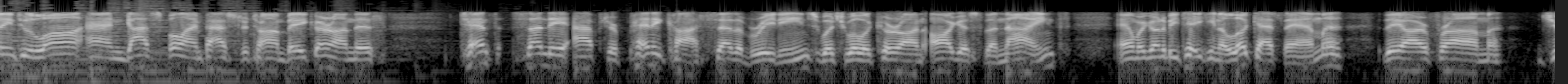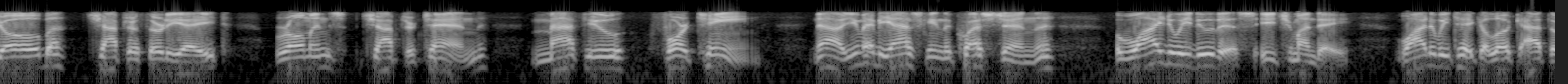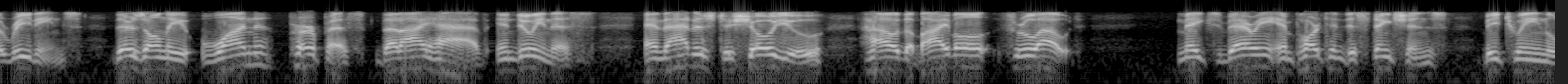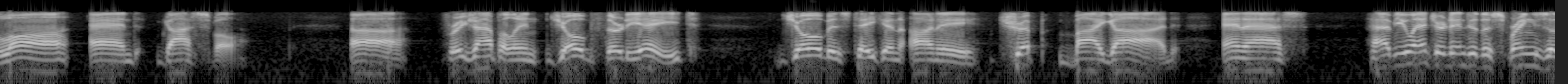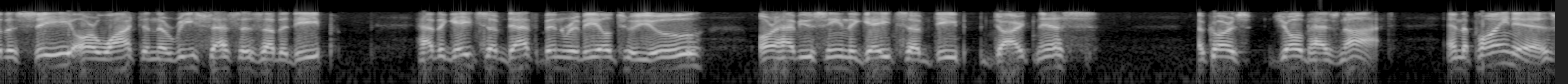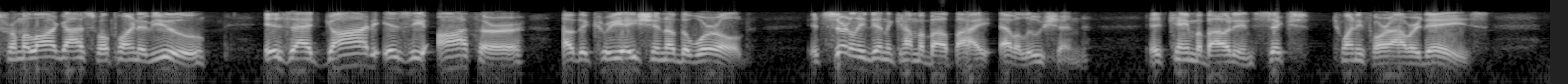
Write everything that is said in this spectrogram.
listening to Law and Gospel. I'm Pastor Tom Baker on this 10th Sunday after Pentecost set of readings, which will occur on August the 9th. And we're going to be taking a look at them. They are from Job chapter 38, Romans chapter 10, Matthew 14. Now, you may be asking the question why do we do this each Monday? Why do we take a look at the readings? There's only one purpose that I have in doing this, and that is to show you how the Bible throughout makes very important distinctions between law and gospel. Uh, for example, in Job 38, Job is taken on a trip by God and asked, Have you entered into the springs of the sea or walked in the recesses of the deep? Have the gates of death been revealed to you, or have you seen the gates of deep darkness? Of course, Job has not. And the point is, from a law gospel point of view, is that God is the author of the creation of the world. It certainly didn't come about by evolution. It came about in six 24 hour days.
